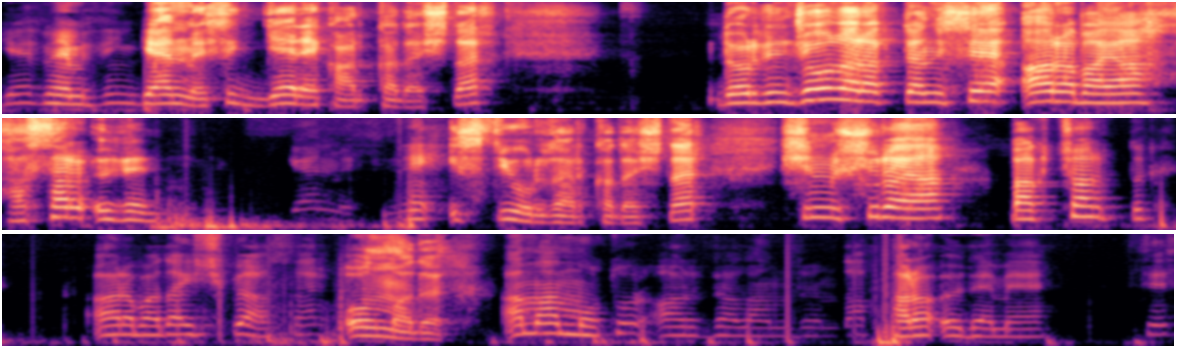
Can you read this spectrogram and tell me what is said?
gezmemizin gelmesi gerek arkadaşlar. Dördüncü olaraktan ise arabaya hasar özelliği gelmesini istiyoruz arkadaşlar. Şimdi şuraya bak çarptık. Arabada hiçbir hasar olmadı. Ama motor arızalandığında para ödeme, ses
